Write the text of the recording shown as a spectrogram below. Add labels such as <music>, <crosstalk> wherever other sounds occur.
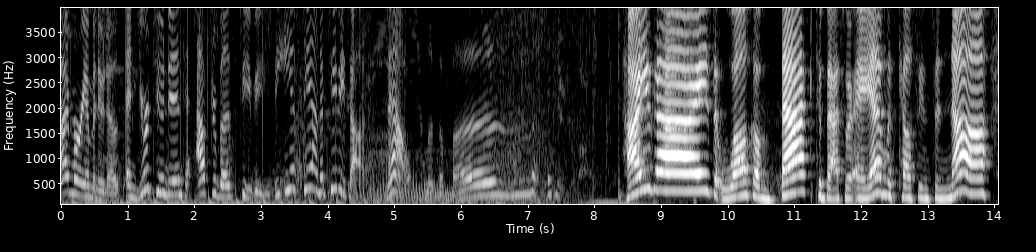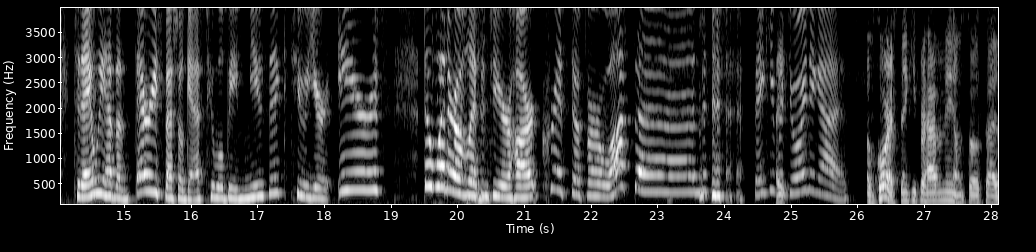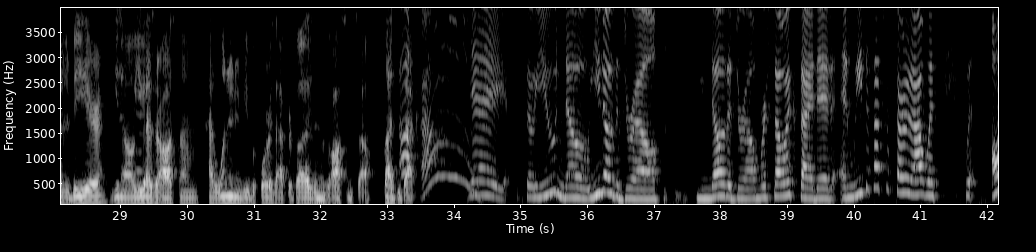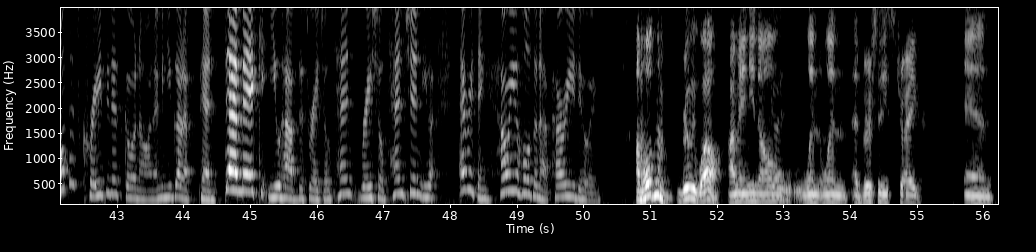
I'm Maria Menounos, and you're tuned in to AfterBuzz TV, the ESPN of TV talk. Now, let the buzz. Hi, you guys. Welcome back to Bachelor AM with Kelsey and Sana. Today we have a very special guest who will be music to your ears. The winner of Listen to Your Heart, Christopher Watson. <laughs> Thank you for Hey. joining us. Of course. Thank you for having me. I'm so excited to be here. You know, you guys are awesome. Had one interview before with AfterBuzz and it was awesome. So glad to be oh, back. Oh. Yay. So you know, you know the drill. You know the drill. And we're so excited. And we just have to start it out with with all this craziness going on. I mean, you got a pandemic, you have this racial ten- racial tension, you everything. How are you holding up? How are you doing? I'm holding them really well. I mean, you know, Good. when when adversity strikes and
